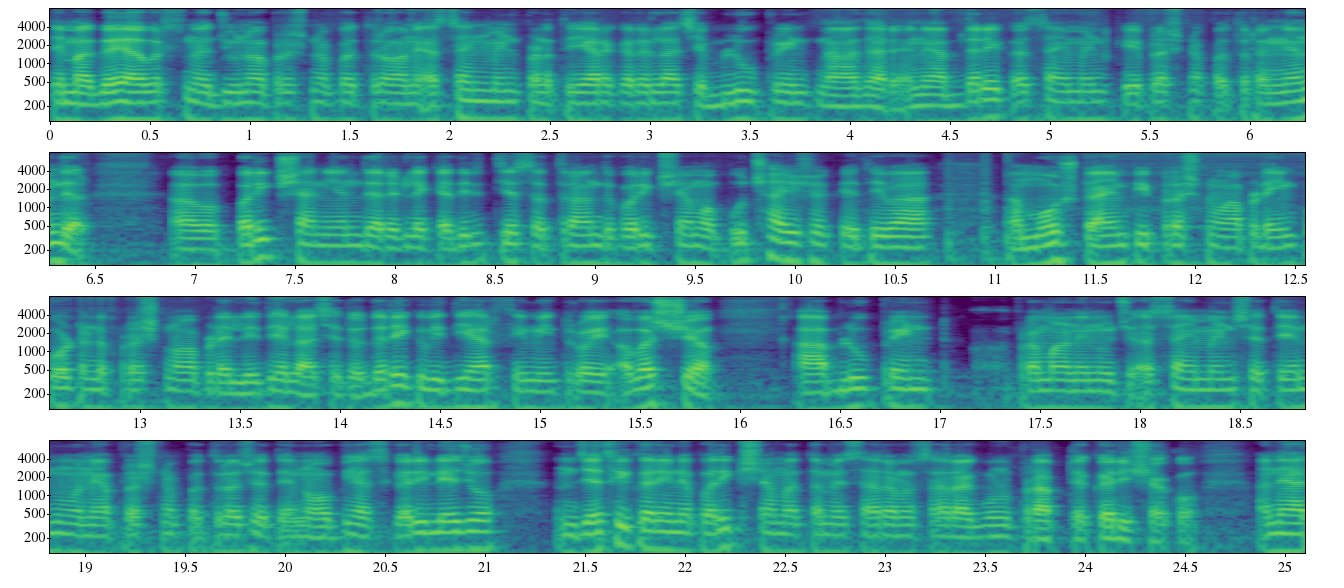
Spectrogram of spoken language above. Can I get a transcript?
તેમાં ગયા વર્ષના જૂના પ્રશ્નપત્ર અને અસાઇનમેન્ટ પણ તૈયાર કરેલા છે બ્લુ પ્રિન્ટના આધારે. અને આ દરેક અસાઇનમેન્ટ કે પ્રશ્નપત્રની અંદર પરીક્ષાની અંદર એટલે કે દ્વિતીય સત્રાંત પરીક્ષામાં પૂછાઈ શકે તેવા મોસ્ટ આઈએમપી પ્રશ્નો આપણે ઇમ્પોર્ટન્ટ પ્રશ્નો આપણે લીધેલા છે. તો દરેક વિદ્યાર્થી મિત્રોએ અવશ્ય આ બ્લુ પ્રિન્ટ પ્રમાણેનું જે અસાઇનમેન્ટ છે તેનું અને આ પ્રશ્નપત્ર છે તેનો અભ્યાસ કરી લેજો જેથી કરીને પરીક્ષામાં તમે સારામાં સારા ગુણ પ્રાપ્ત કરી શકો. અને આ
